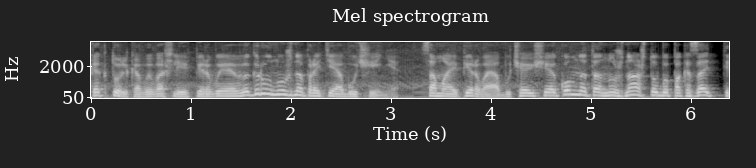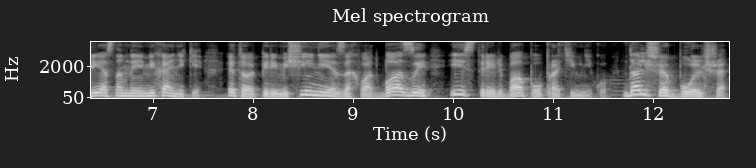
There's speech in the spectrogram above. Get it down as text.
Как только вы вошли впервые в игру, нужно пройти обучение. Самая первая обучающая комната нужна, чтобы показать три основные механики. Это перемещение, захват базы и стрельба по противнику. Дальше больше,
